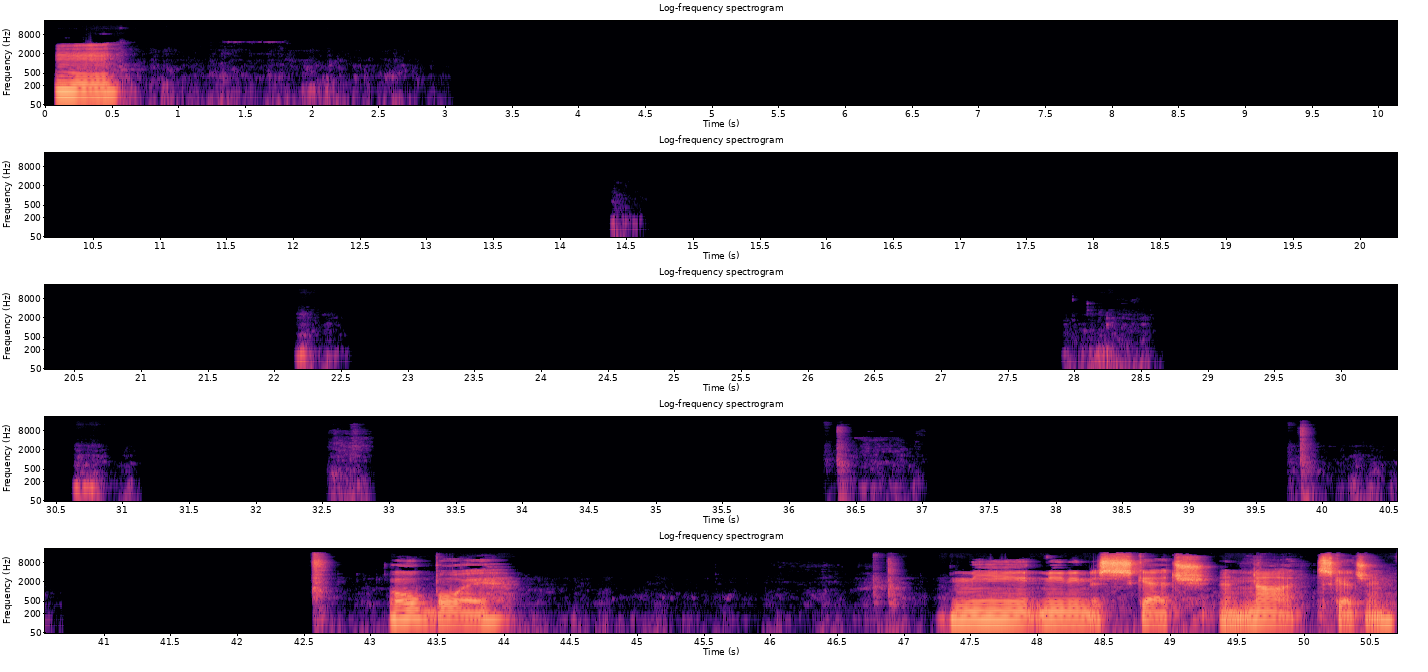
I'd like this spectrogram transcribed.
Hmm. Oh boy. Me needing to sketch and not sketching.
